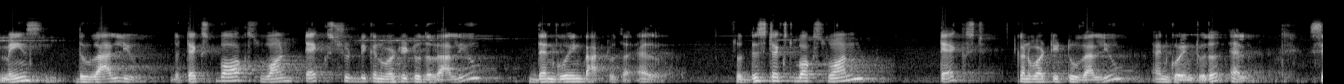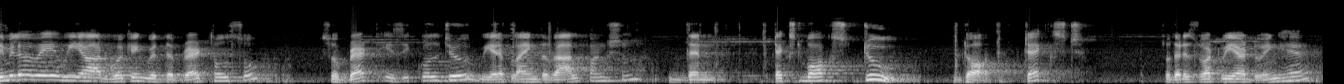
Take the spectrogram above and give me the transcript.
Means the value the text box 1 text should be converted to the value then going back to the L. So this text box 1 text converted to value and going to the L. Similar way we are working with the breadth also. So breadth is equal to, we are applying the val function, then text box 2 dot text. So that is what we are doing here.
